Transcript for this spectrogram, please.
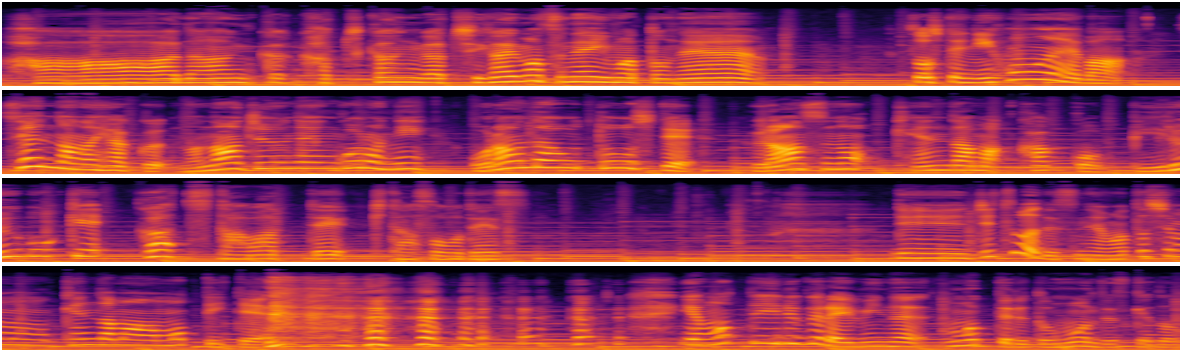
はあなんか価値観が違いますね今とね。そして日本へは1770年頃にオランダを通してフランスのけん玉かっこビルボケが伝わってきたそうです。で実はですね私もけん玉持っていて。いや持っているぐらいみんな持ってると思うんですけど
